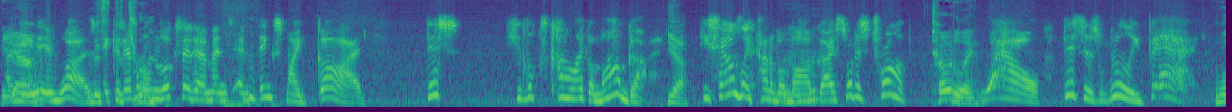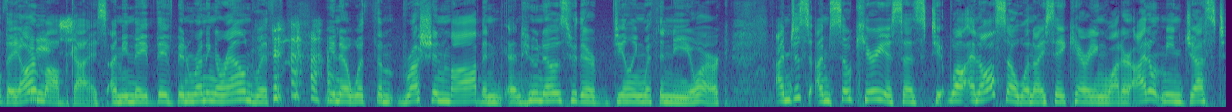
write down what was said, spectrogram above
Yeah. I mean, it was because everyone looks at him and, and thinks, "My God, this." He looks kind of like a mob guy. Yeah. He sounds like kind of a mob guy. So does Trump. totally. Wow, this is really bad. Well, they are It mob is. guys. I mean, they've they've been running around with, you know, with the Russian mob, and and who knows who they're dealing with in New York. I'm just I'm so curious as to well, and also when I say carrying water, I don't mean just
